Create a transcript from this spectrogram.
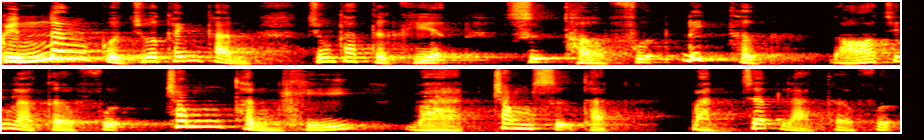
quyền năng của Chúa Thánh Thần, chúng ta thực hiện sự thờ phượng đích thực. Đó chính là thờ phượng trong thần khí và trong sự thật. Bản chất là thờ phượng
